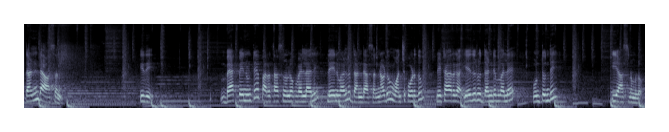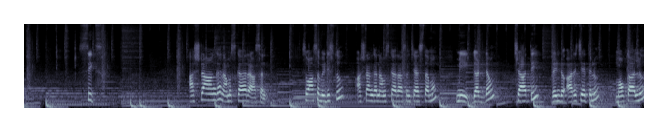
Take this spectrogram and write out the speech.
దండాసన్. ఇది బ్యాక్ పెయిన్ ఉంటే పర్వతాసనంలోకి వెళ్ళాలి. లేని వాళ్ళు దండాసనం. నడుము వంచకూడదు. నిటారుగా ఎదురు దండం వలె ఉంటుంది. ఈ ఆసనంలో. సిక్స్. అష్టాంగ నమస్కారాసన్. శ్వాస విడిస్తూ అష్టాంగ నమస్కారాసన చేస్తాము. మీ గడ్డం ఛాతి రెండు అరచేతులు మోకాళ్ళు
